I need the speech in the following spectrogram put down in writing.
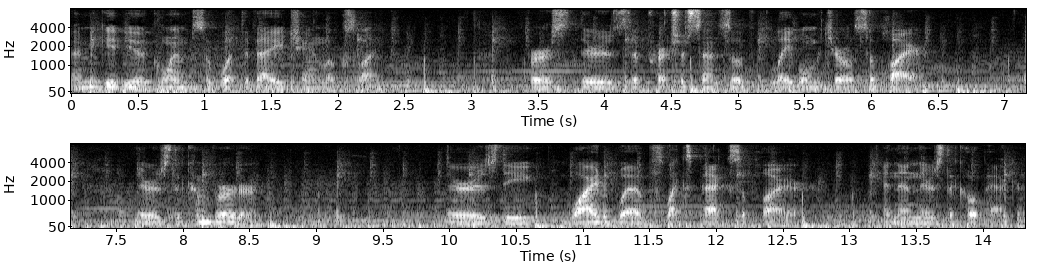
Let me give you a glimpse of what the value chain looks like. First, there's the pressure sensitive label material supplier. There's the converter. There is the wide web flex pack supplier. And then there's the co-packer.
